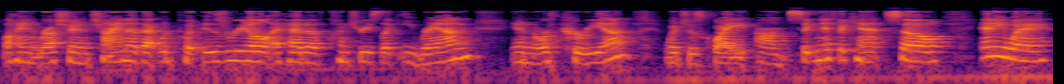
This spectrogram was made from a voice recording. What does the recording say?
behind Russia and China. That would put Israel ahead of countries like Iran and North Korea, which is quite um, significant. So, anyway,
